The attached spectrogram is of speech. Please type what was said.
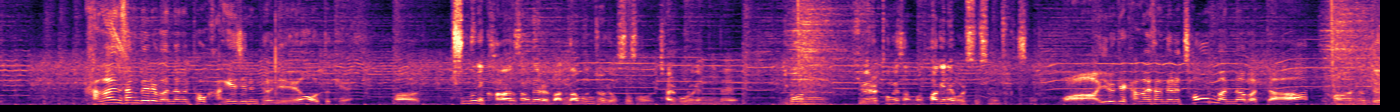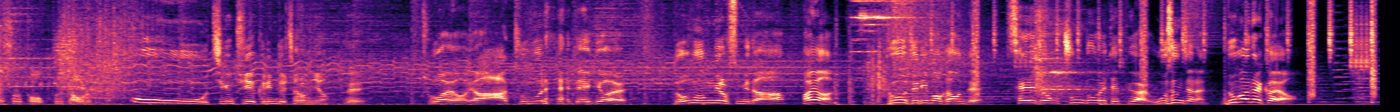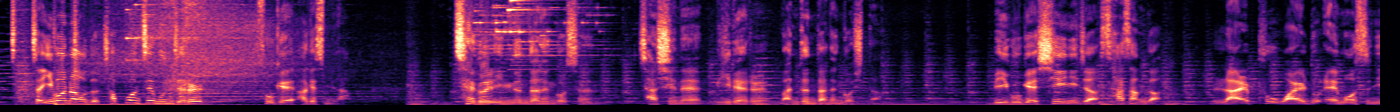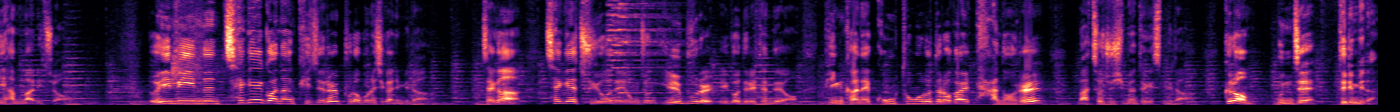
강한 상대를 만나면 더 강해지는 편이에요. 어떻게? 아, 충분히 강한 상대를 만나본 적이 없어서 잘 모르겠는데 이번 기회를 통해서 한번 확인해 볼 수 있으면 좋겠습니다. 와, 이렇게 강한 상대는 처음 만나봤다. 강한 상대일수록 더욱 불타오릅니다. 오, 지금 뒤에 그림들처럼요. 네. 좋아요. 야, 두 분의 대결 너무 흥미롭습니다. 과연 두 드리머 가운데 세종 충북을 대표할 우승자는 누가 될까요? 자, 이번 라운드 첫 번째 문제를 소개하겠습니다. 책을 읽는다는 것은 자신의 미래를 만든다는 것이다. 미국의 시인이자 사상가 랄프 와일드 에머슨이 한 말이죠. 의미 있는 책에 관한 퀴즈를 풀어보는 시간입니다. 제가 책의 주요 내용 중 일부를 읽어드릴 텐데요. 빈칸에 공통으로 들어갈 단어를 맞춰주시면 되겠습니다. 그럼 문제 드립니다.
